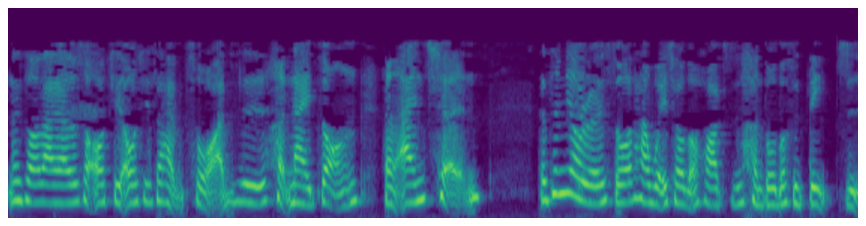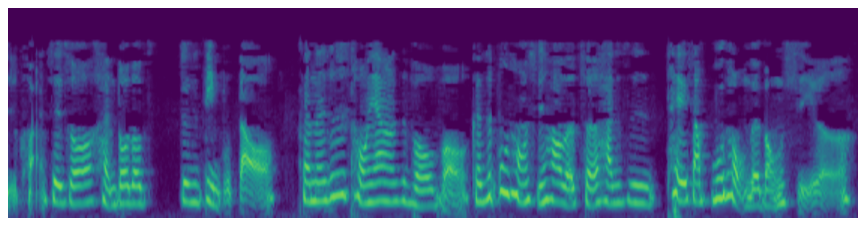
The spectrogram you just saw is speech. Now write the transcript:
那时候大家都说，哦，其实欧系车还不错啊，就是很耐撞，很安全。可是没有人说它维修的话，就是很多都是定制款，所以说很多都就是订不到。可能就是同样是 Volvo，可是不同型号的车，它就是配上不同的东西了。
